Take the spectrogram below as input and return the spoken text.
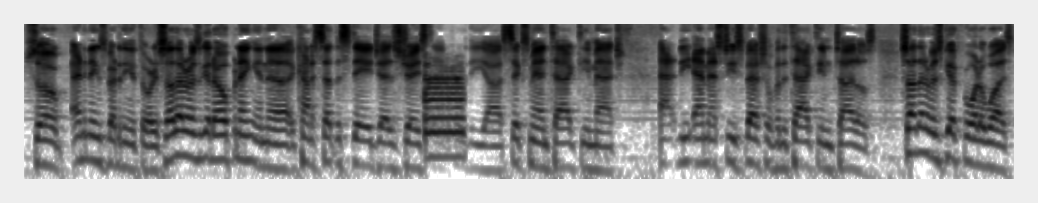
so anything's better than the authority. So I thought it was a good opening and uh, kind of set the stage, as Jay said, for the uh, six man tag team match at the MSG special for the tag team titles. So I thought it was good for what it was.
